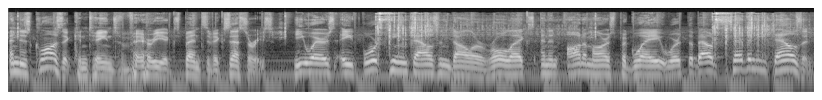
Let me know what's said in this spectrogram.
and his closet contains very expensive accessories. He wears a $14,000 Rolex and an Audemars Piguet worth about 70,000,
